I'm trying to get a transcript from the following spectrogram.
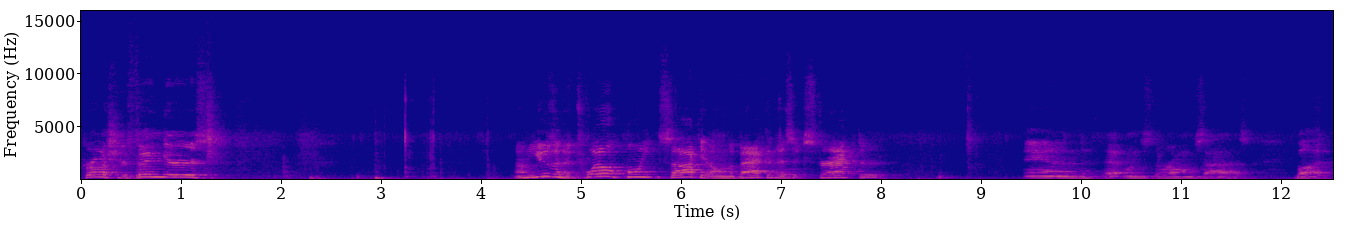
Cross your fingers. I'm using a 12 point socket on the back of this extractor and that one's the wrong size. But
